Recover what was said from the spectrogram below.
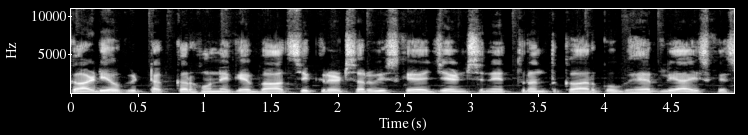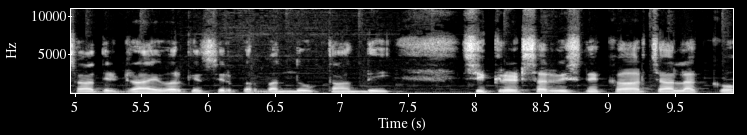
गाड़ियों की टक्कर होने के बाद सीक्रेट सर्विस के एजेंट्स ने तुरंत कार को घेर लिया। इसके साथ ही ड्राइवर के सिर पर बंदूक तान दी। सीक्रेट सर्विस ने कार चालक को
